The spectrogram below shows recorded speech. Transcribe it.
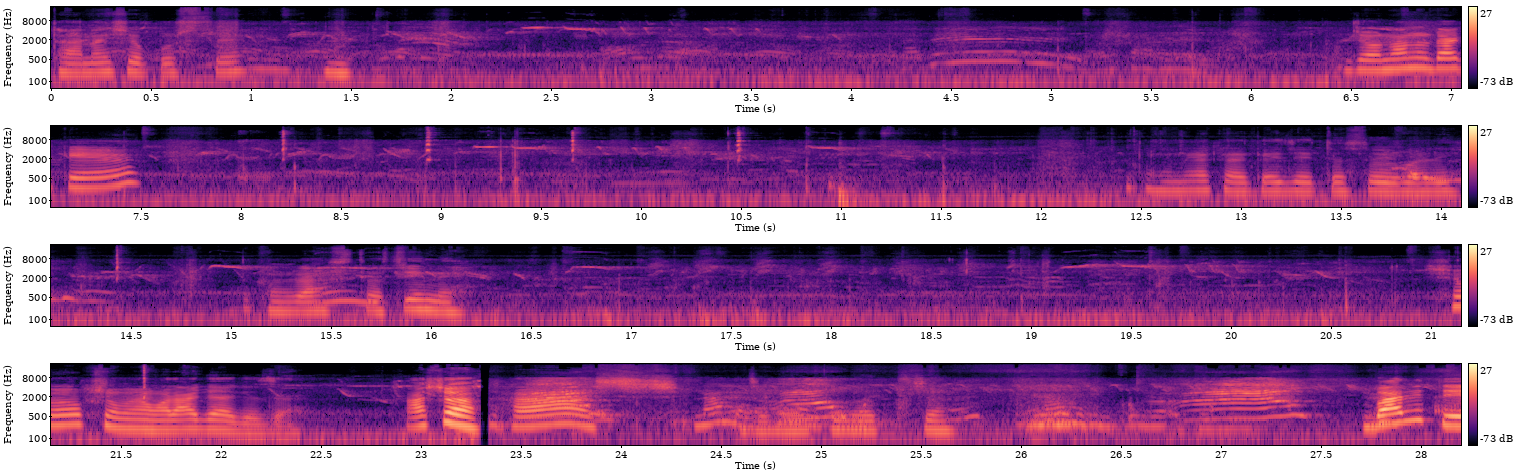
ধান এসে পড়ছে। হুম। যাও, নানু ডাকে। এখানে একা একাই যাইতেছে ওই বাড়ি। এখন রাস্তা চিনে। সব সময় আমার আগে আগে যায়। আসো। হাস। বাচ্চা বাড়িতে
